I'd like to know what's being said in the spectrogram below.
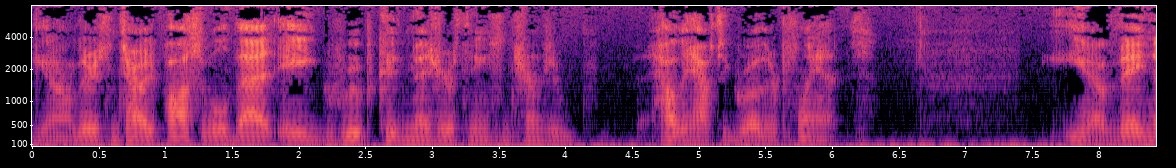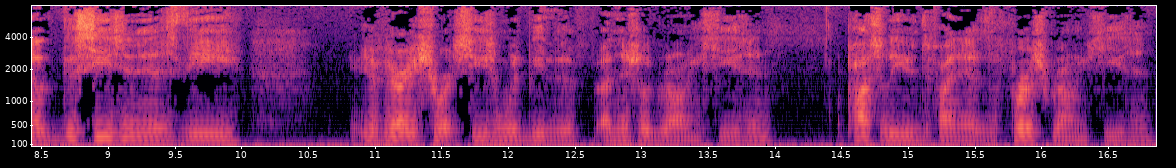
You know, there's entirely possible that a group could measure things in terms of how they have to grow their plants. You know, they know this season is the a very short season would be the initial growing season, possibly even define it as the first growing season.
